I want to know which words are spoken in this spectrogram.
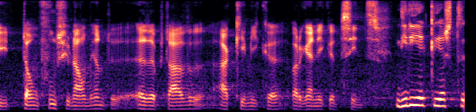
e tão funcionalmente adaptado à química orgânica de síntese. Diria que este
